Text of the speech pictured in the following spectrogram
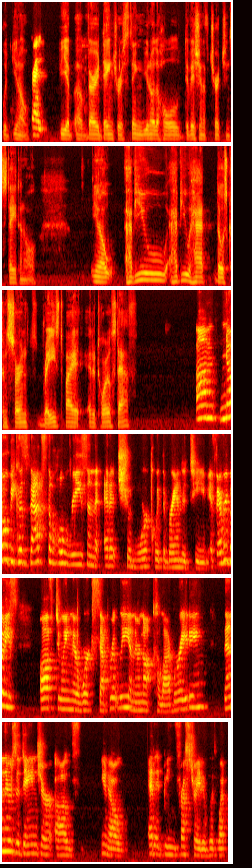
would you know right. be a, a very dangerous thing you know the whole division of church and state and all you know have you have you had those concerns raised by editorial staff? Um, no, because that's the whole reason that edit should work with the branded team. If everybody's off doing their work separately and they're not collaborating, then there's a danger of, you know, edit being frustrated with what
